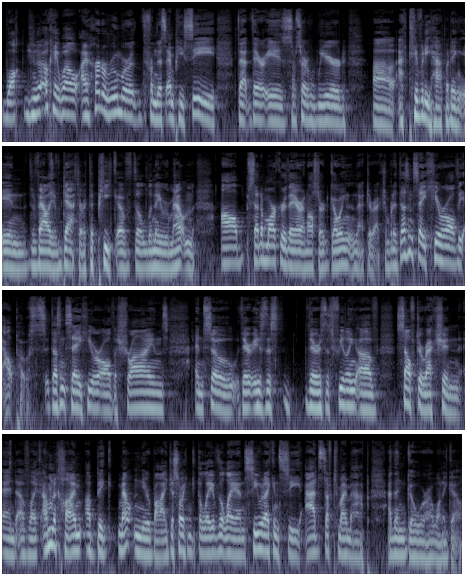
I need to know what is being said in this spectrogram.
walk. You go, okay, well, I heard a rumor from this NPC that there is some sort of weird uh, activity happening in the Valley of Death or at the peak of the Lanayru Mountain. I'll set a marker there and I'll start going in that direction. But it doesn't say here are all the outposts. It doesn't say here are all the shrines. And so there is this there's this feeling of self direction and of like I'm going to climb a big mountain nearby just so I can get the lay of the land, see what I can see, add stuff to my map, and then go where I want to go.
